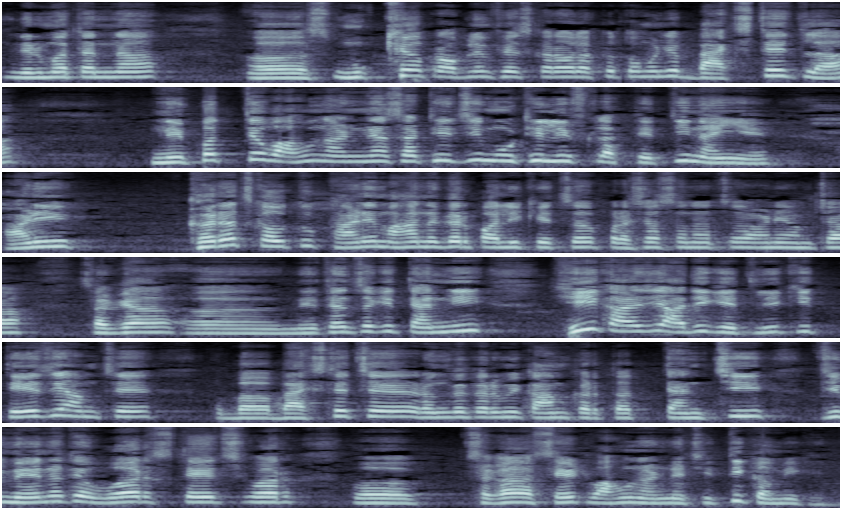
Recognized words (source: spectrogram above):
निर्मात्यांना मुख्य प्रॉब्लेम फेस करावा लागतो तो म्हणजे बॅकस्टेजला नेपथ्य वाहून आणण्यासाठी जी मोठी लिफ्ट लागते ती नाहीये. आणि खरंच कौतुक ठाणे महानगरपालिकेचं प्रशासनाचं आणि आमच्या सगळ्या नेत्यांचं की त्यांनी ही काळजी आधी घेतली की ते जे आमचे बॅकस्टेजचे रंगकर्मी काम करतात त्यांची जी मेहनत आहे वर स्टेजवर सगळा सेट वाहून आणण्याची ती कमी केली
